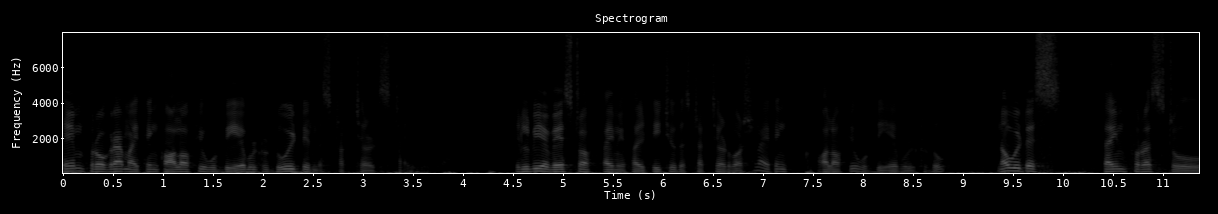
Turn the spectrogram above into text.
same program I think all of you would be able to do it in the structured style. It will be a waste of time if I teach you the structured version. I think all of you would be able to do. Now it is time for us to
